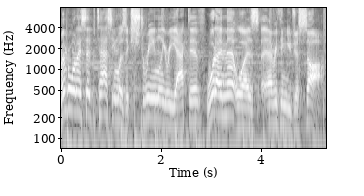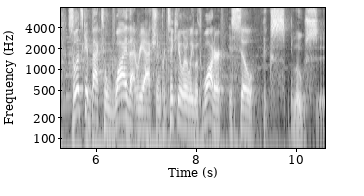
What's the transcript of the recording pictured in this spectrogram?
Remember when I said potassium was extremely reactive? What I meant was everything you just saw. So let's get back to why that reaction, particularly with water, is so Explosive.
